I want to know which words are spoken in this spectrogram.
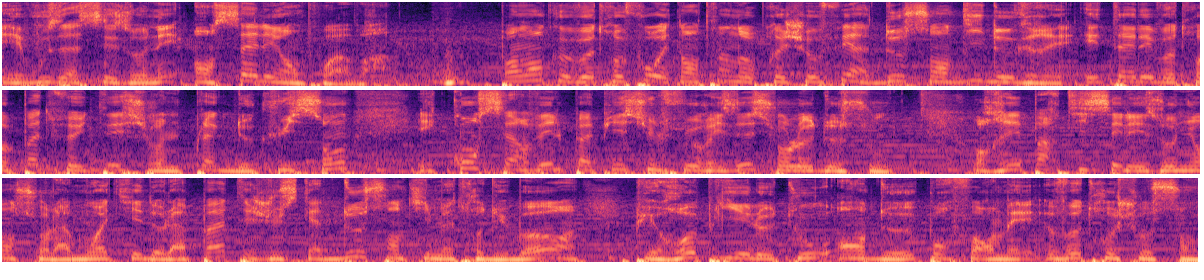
et vous assaisonnez en sel et en poivre. Pendant que votre four est en train de préchauffer à 210 degrés, étalez votre pâte feuilletée sur une plaque de cuisson et conservez le papier sulfurisé sur le dessous. Répartissez les oignons sur la moitié de la pâte et jusqu'à 2 cm du bord, puis repliez le tout en deux pour former votre chausson.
